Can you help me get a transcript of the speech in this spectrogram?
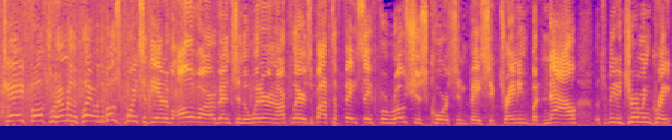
Okay, folks, remember the player with the most points at the end of all of our events in the winter, and our player is about to face a ferocious course in basic training. But now, let's meet a German great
